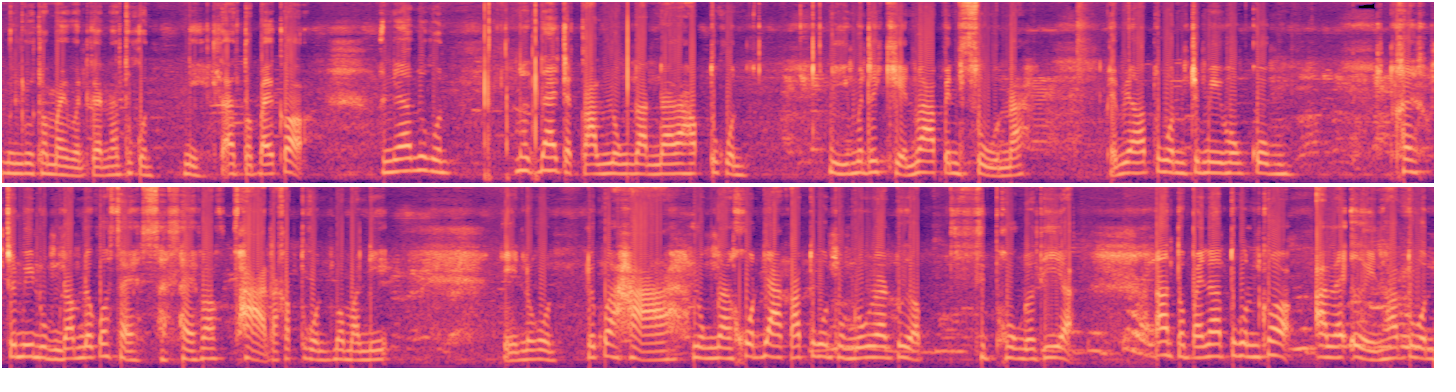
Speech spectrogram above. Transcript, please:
ไม่รู้ทำไมเหมือนกันนะทุกคนนี่แล้วอันต่อไปก็ อันนี้ครับทุกคนได้จากการลงดันนะครับ ทุกคนนี่มันจะเขียนว่าเป็นศูนย์นะแบบนี้ครับทุกคนจะมีวงกลม จะมีหลุมดำแล้วก็ใส่ใส่ใสฟ้าผ่านะครับทุกคนประมาณนี้นี่ทุกคนแล้วก็หาลงดันโคตรยากครับทุกคนผมลงดันเกือบสิบหกนาทีอะอ่านต่อไปนะทุกคนก็อะไรเอ่ยนะครับทุกคน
